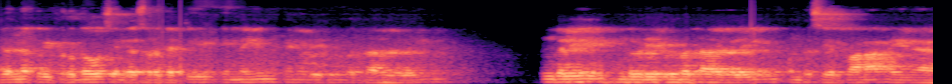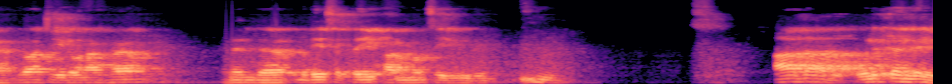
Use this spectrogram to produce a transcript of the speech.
ஜன்னத்துல் பிரதோஸ் என்ற சொர்க்கத்தில் என்னையும் என்னுடைய குடும்பத்தார்களையும் உங்களையும் உங்களுடைய குடும்பத்தார்களையும் கொண்டு சேர்ப்பானாக என துவா செய்தவனாக இந்த உபதேசத்தை ஆரம்பம் செய்கின்றேன் ஆதார் ஒழுக்கங்கள்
